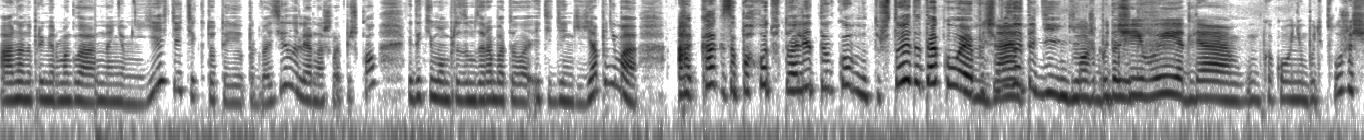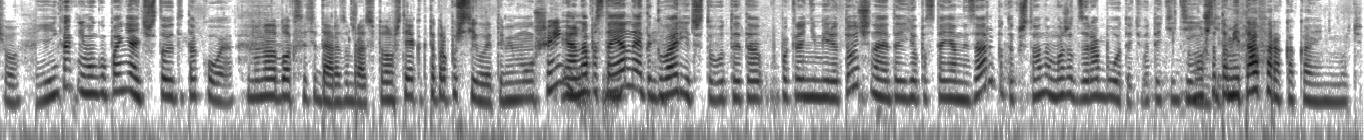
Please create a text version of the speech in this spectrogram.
а она, например, могла на нем не ездить, и кто-то ее подвозил, или она шла пешком, и таким образом зарабатывала эти деньги. Я понимаю, а как за поход в туалетную комнату? Что это такое? Почему знаю. за это деньги? Может быть, дают? чаевые для какого-нибудь служащего? Я никак не могу понять, что это такое. Ну, надо было, кстати, да, разобраться, потому что я как-то пропустила это мимо ушей. И она постоянно это говорит, что вот это, по крайней мере, точно, это ее постоянный заработок, что она может заработать вот эти деньги. Может, это метафора какая-нибудь?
